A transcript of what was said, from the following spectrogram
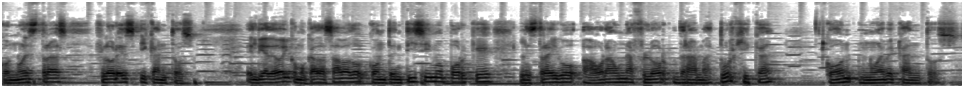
con nuestras flores y cantos. El día de hoy, como cada sábado, contentísimo porque les traigo ahora una flor dramatúrgica con nueve cantos.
